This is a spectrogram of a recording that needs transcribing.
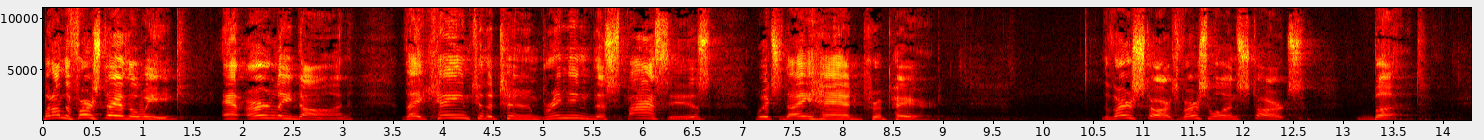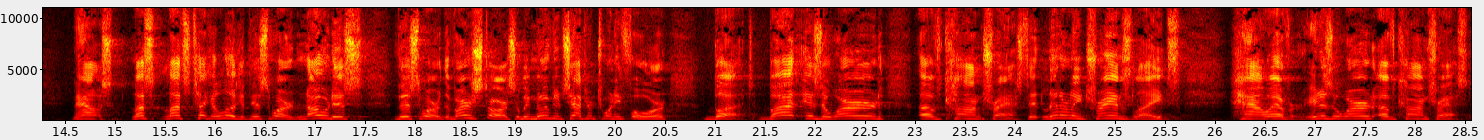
But on the first day of the week, at early dawn, they came to the tomb bringing the spices which they had prepared. The verse starts, verse 1 starts, but. Now, let's, let's take a look at this word. Notice this word. The verse starts, so we move to chapter 24, but. But is a word of contrast. It literally translates however. It is a word of contrast.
